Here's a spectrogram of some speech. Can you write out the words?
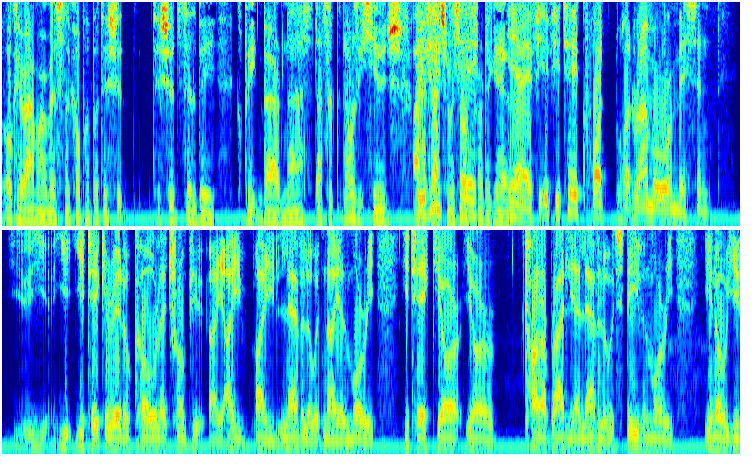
okay, Ramor are missing a couple, but they should they should still be competing better than that. That's a that was a huge But eye-catching result for the Gales. Yeah, if if you take what what Ramor were missing, you, you, you take your Ado Cole, I trump you, I, I I level it with Niall Murray. You take your your Conor Bradley, I level it with Stephen Murray. You know, you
